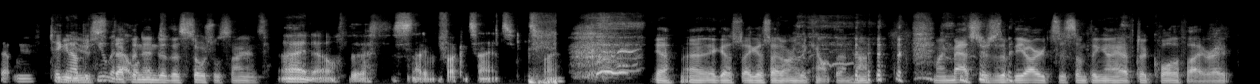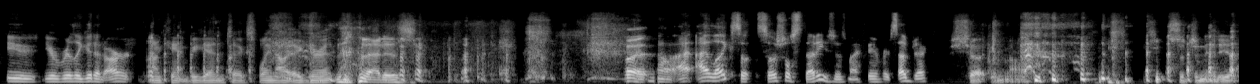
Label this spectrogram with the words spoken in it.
that we've taken Look at out the human stepping element. into the social science. I know the, it's not even fucking science. It's fine. Yeah, I guess I guess I don't really count then, huh? My masters of the arts is something I have to qualify, right? you you're really good at art. I can't begin to explain how ignorant that is. But No, I, I like so, social studies was my favorite subject. shut your mouth. Such an idiot.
